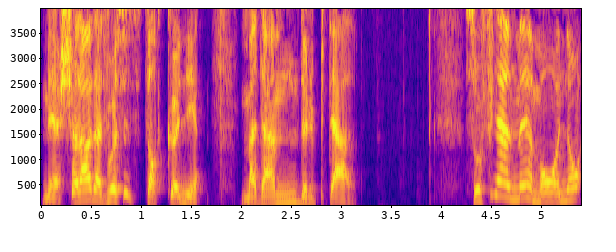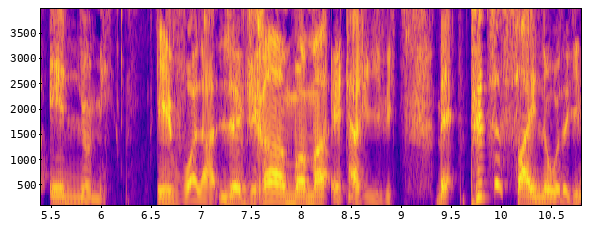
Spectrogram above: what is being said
mais shout-out à toi si tu te reconnais. Madame de l'hôpital. So, finalement, mon nom est nommé. Et voilà, le grand moment est arrivé. Mais, petite side note, ok?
